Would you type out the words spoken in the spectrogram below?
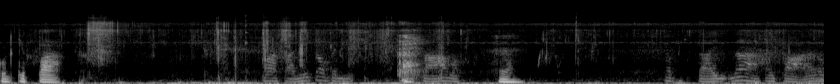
คนเก็บป่า มาสายนี้ต้องเป็นสาบ่เออถ้าสายล่าไฟป่าแล้วก็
